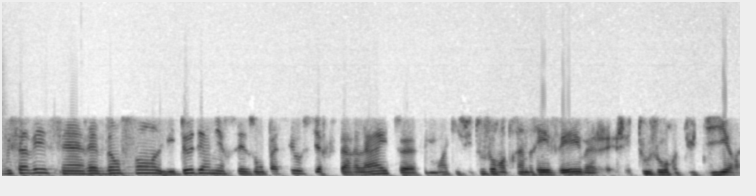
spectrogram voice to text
Vous savez, c'est un rêve d'enfant. Les deux dernières saisons passées au cirque Starlight, euh, moi qui suis toujours en train de rêver, ben, j'ai toujours dû dire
